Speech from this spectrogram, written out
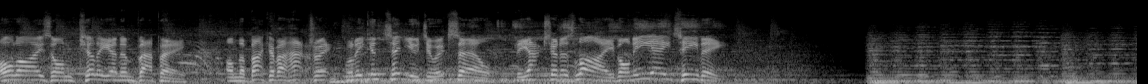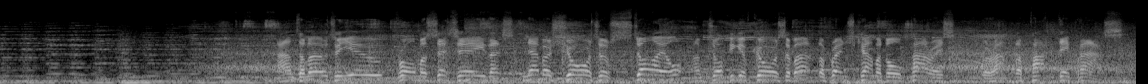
All eyes on Kylian Mbappe. On the back of a hat-trick, will he continue to excel? The action is live on EA TV. And hello to you from a city that's never short of style. I'm talking, of course, about the French capital, Paris. We're at the Parc des Princes.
